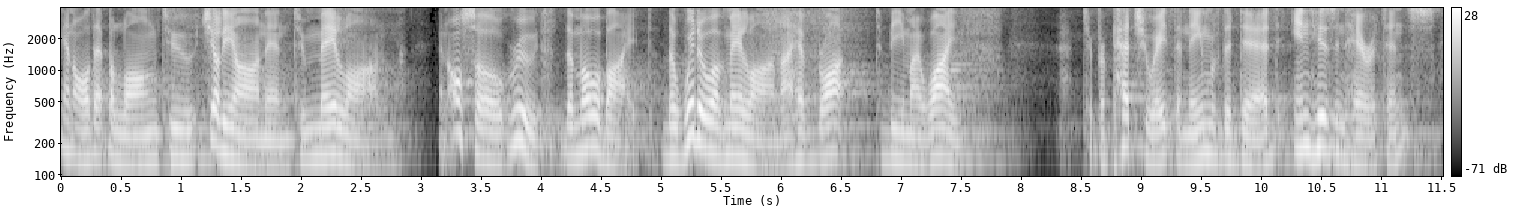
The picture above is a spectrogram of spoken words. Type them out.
and all that belonged to Chilion and to Mahlon, and also Ruth the Moabite, the widow of Mahlon, I have brought to be my wife to perpetuate the name of the dead in his inheritance,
